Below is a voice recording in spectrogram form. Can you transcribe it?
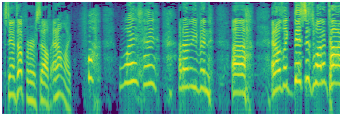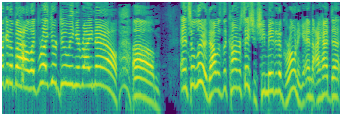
stands up for herself. And I'm like, what? What? I, I don't even, uh, and I was like, this is what I'm talking about. Like, right, you're doing it right now. Um, and so literally that was the conversation. She made it a groaning and I had to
